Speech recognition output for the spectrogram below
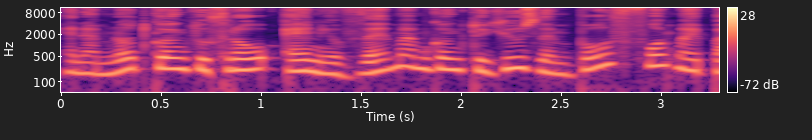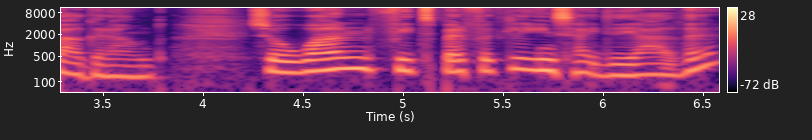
and I'm not going to throw any of them, I'm going to use them both for my background. So one fits perfectly inside the other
